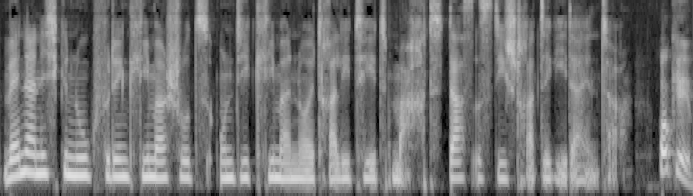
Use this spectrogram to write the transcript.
wenn er nicht genug für den Klimaschutz und die Klimaneutralität macht. Das ist die Strategie dahinter. Okay,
